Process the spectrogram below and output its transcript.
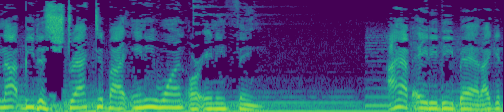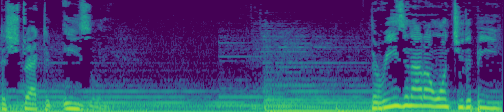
not be distracted by anyone or anything. I have ADD bad. I get distracted easily. The reason I don't want you to be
